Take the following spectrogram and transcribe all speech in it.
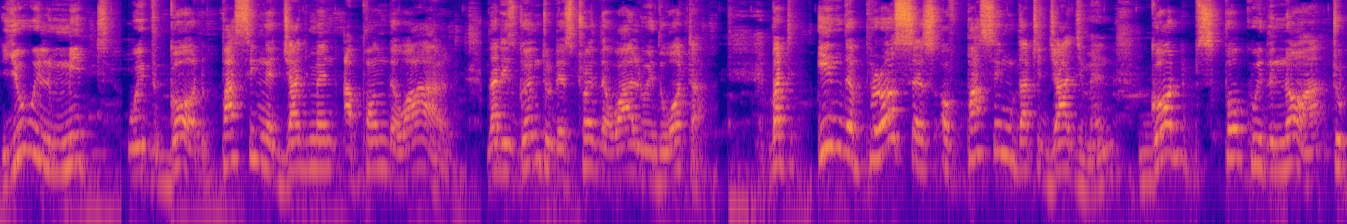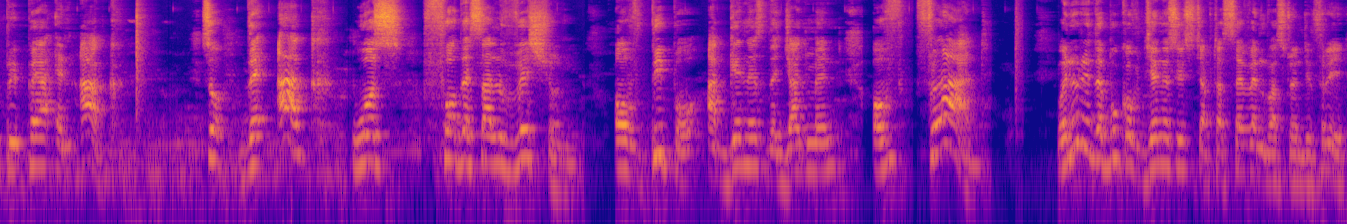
you will meet with God passing a judgment upon the world that is going to destroy the world with water. But in the process of passing that judgment, God spoke with Noah to prepare an ark. So the ark was for the salvation of people against the judgment of flood. When you read the book of Genesis, chapter 7, verse 23,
